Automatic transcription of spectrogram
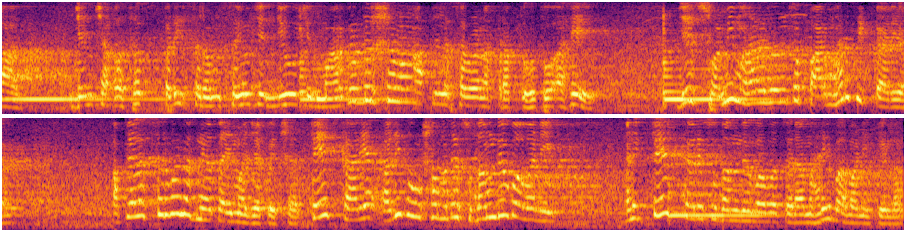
आज ज्यांच्या अथक परिश्रम संयोजन नियोजन मार्गदर्शन आपल्याला सर्वांना प्राप्त होतो आहे जे स्वामी महाराजांचं पारमार्थिक कार्य आपल्याला सर्वांना ज्ञात आहे माझ्यापेक्षा. तेच कार्य अधिक अंशामध्ये सुदामदेव बाबांनी आणि तेच कार्य सुदामदेव बाबाचं रामहरी बाबांनी केलं.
